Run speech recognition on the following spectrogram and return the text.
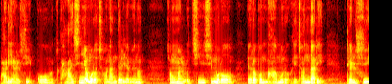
발휘할 수 있고 강한 신념으로 전환되려면은 정말로 진심으로 여러분 마음으로 그게 전달이 될 수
